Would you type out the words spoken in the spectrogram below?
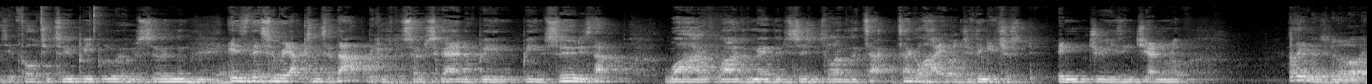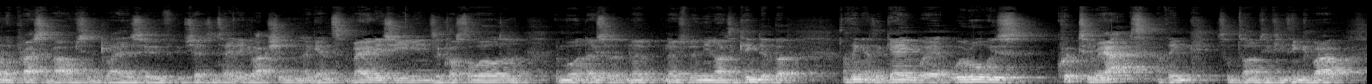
is it 42 people who are suing them? Is this a reaction to that? Because they're so scared of being being sued. Is that why why they've made the decision to lower the ta- tackle height or do you think it's just injuries in general? I think there's been a lot in the press about obviously the players who've, who've chosen to take legal action against various unions across the world and, and more noticeably, no, noticeably in the United Kingdom. But I think as a game we're, we're always quick to react. I think sometimes if you think about,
